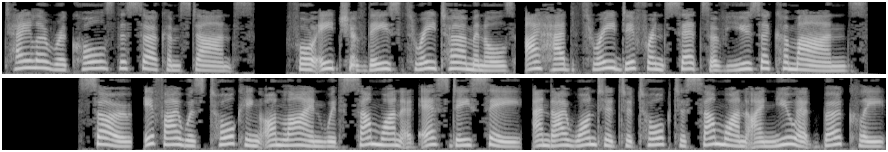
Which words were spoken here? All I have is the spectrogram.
Taylor recalls the circumstance. For each of these three terminals, I had three different sets of user commands. So, if I was talking online with someone at SDC, and I wanted to talk to someone I knew at Berkeley,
